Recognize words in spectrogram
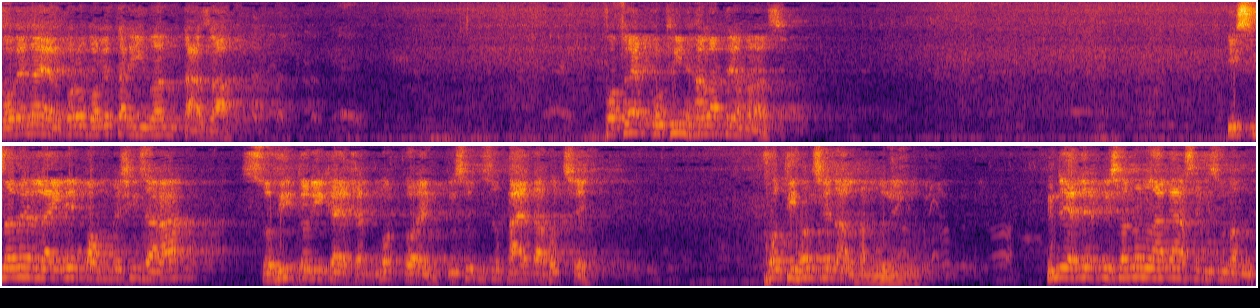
পড়ে না, এরপরও বলে তার ইমান তাজা। কত এক কঠিন হালাতে আমরা আছি। ইসলামের লাইনে কম বেশি যারা সহি তরিকায় খেদমত করেন, কিছু কিছু ফায়দা হচ্ছে। ক্ষতি হচ্ছে না, আলহামদুলিল্লাহ। কিন্তু এদের পিছনেও লাগা আছে কিছু মানুষ।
